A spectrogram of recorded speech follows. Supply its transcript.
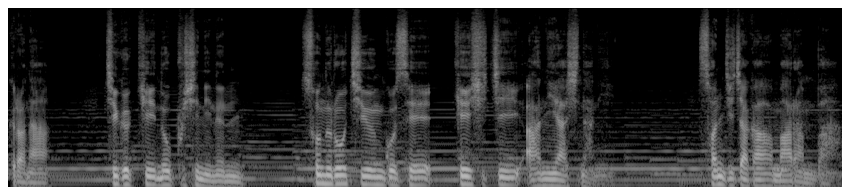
그러나 지극히 높으신 이는 손으로 지은 곳에 계시지 아니하시나니 선지자가 말한 바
